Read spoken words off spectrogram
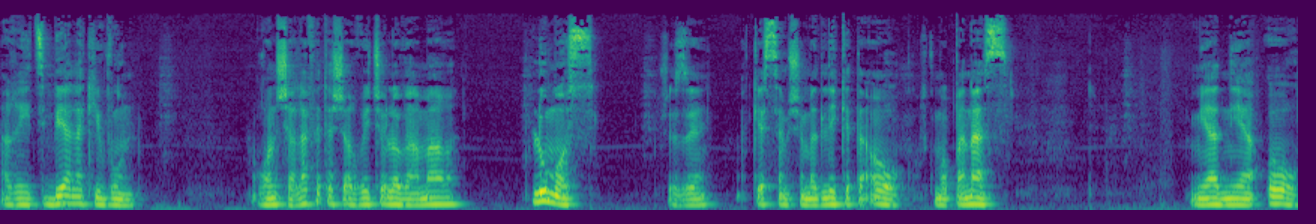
הארי הצביע לכיוון. רון שלף את השרביט שלו ואמר, לומוס, שזה הקסם שמדליק את האור, כמו פנס. מיד נהיה אור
